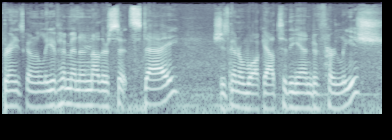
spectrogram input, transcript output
Brandy's going to leave him in another sit stay. She's going to walk out to the end of her leash.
